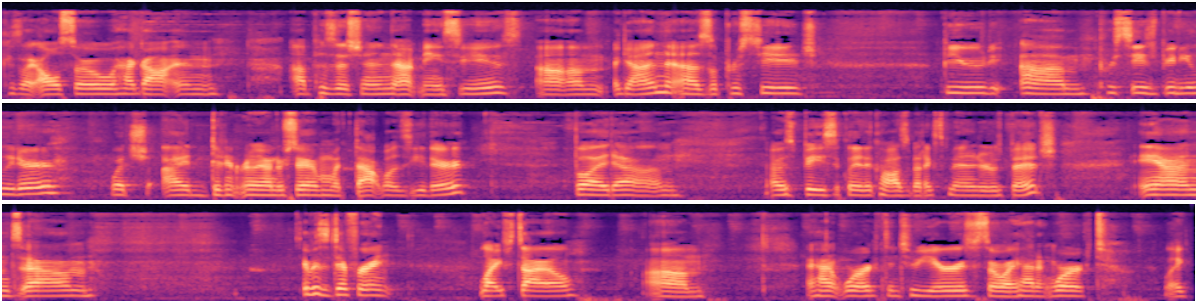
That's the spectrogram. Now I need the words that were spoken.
because I also had gotten a position at Macy's, um, again, as a prestige beauty, um, prestige beauty leader, which I didn't really understand what that was either. But, um, I was basically the cosmetics manager's bitch. And, um, it was a different lifestyle. Um, I hadn't worked in two years, so I hadn't worked like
